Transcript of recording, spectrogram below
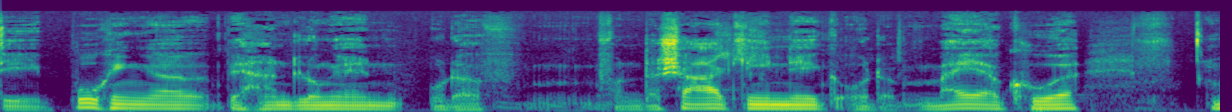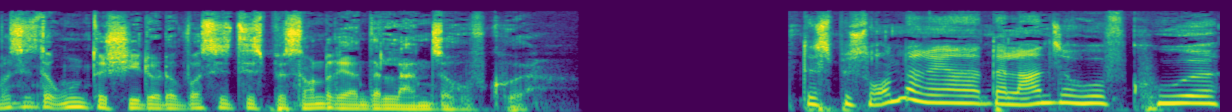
die Buchinger Behandlungen oder von der Scharklinik oder Meierkur. Was ist der Unterschied oder was ist das Besondere an der Lanzerhofkur? Das Besondere an der Lanzerhofkur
